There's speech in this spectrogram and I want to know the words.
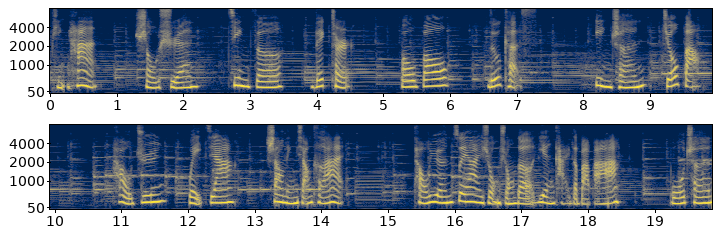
品汉、守璇、静泽、Victor、Bobo、Lucas、应成、九宝、浩君、伟嘉、少宁小可爱、桃园最爱熊熊的燕凯的爸爸、伯承、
